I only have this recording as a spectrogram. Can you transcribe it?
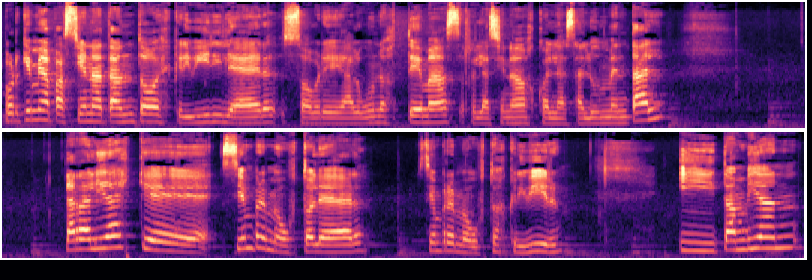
por qué me apasiona tanto escribir y leer sobre algunos temas relacionados con la salud mental. La realidad es que siempre me gustó leer, siempre me gustó escribir y también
